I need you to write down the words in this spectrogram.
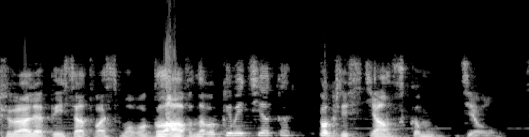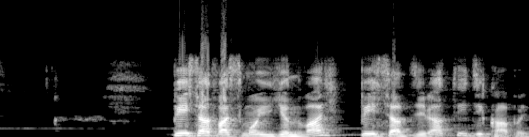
февраля 1958 Главного комитета по крестьянскому делу. 58 январь, 59 декабрь.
